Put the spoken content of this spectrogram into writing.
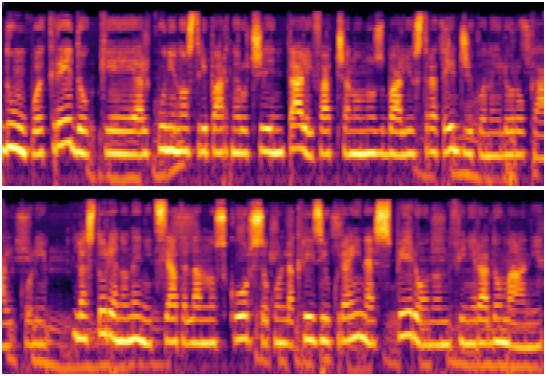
Dunque, credo che alcuni nostri partner occidentali facciano uno sbaglio strategico nei loro calcoli. La storia non è iniziata l'anno scorso con la crisi ucraina e spero non finirà domani.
